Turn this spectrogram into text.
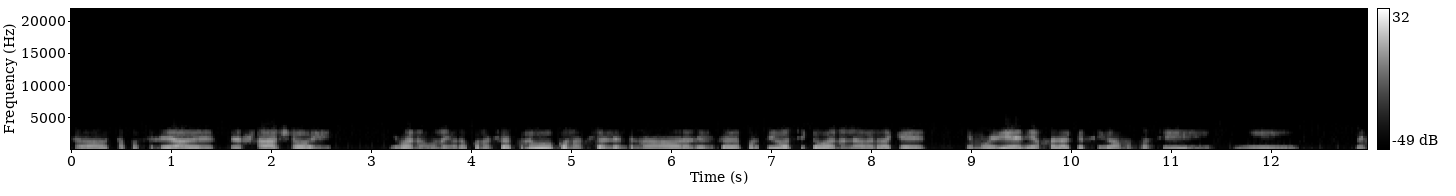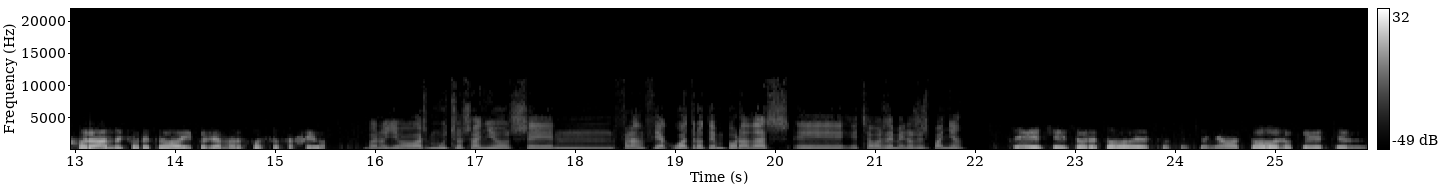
se ha dado esta posibilidad de, de rayo y, y bueno, uno ya lo conoció al club, conoció al entrenador, al director deportivo, así que bueno, la verdad que, que muy bien y ojalá que sigamos así y, mejorando y sobre todo ahí peleando los puestos arriba. Bueno, llevabas muchos años en Francia, cuatro temporadas. Eh, ¿Echabas de menos España? Sí, sí, sobre todo eso. Se enseñaba todo lo que es el,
